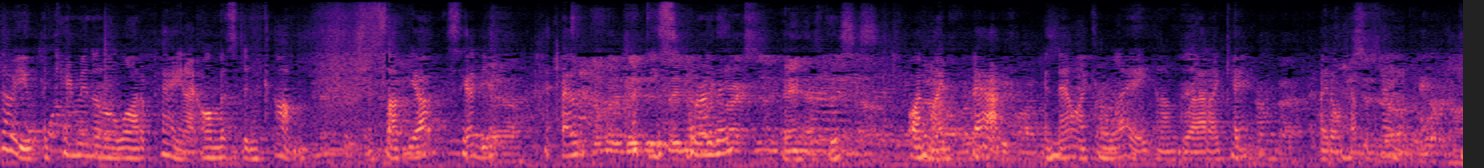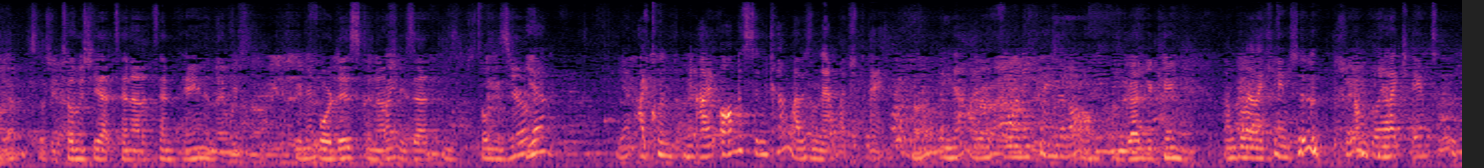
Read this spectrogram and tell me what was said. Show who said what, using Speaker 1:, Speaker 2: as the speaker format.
Speaker 1: tell you, I came in in a lot of pain. I almost didn't come. And Satya said, Sandy, these, where are?
Speaker 2: Pain.
Speaker 1: On my back. And now I can lay, and I'm glad I came. I don't have the pain.
Speaker 2: Yeah. So she told me she had 10 out of 10 pain, and then we did four discs, and now she's at, she told me zero?
Speaker 1: Yeah. Yeah, I couldn't, I mean, I almost didn't come. I was in that much pain. But now I don't feel any pain at all.
Speaker 2: I'm glad you came.
Speaker 1: I'm glad I came too. I'm glad I came too.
